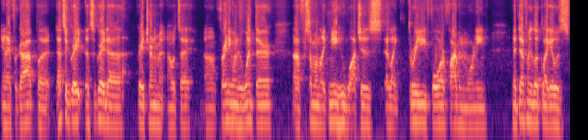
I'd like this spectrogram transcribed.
and I forgot. But that's a great that's a great uh great tournament. I would say um, for anyone who went there. Uh, for someone like me who watches at like three, four, five in the morning, it definitely looked like it was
